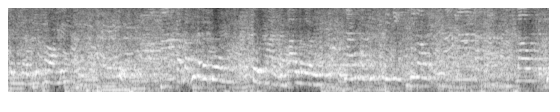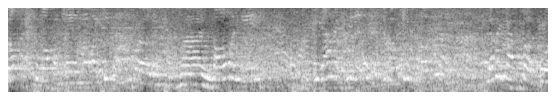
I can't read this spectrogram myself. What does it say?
เป็นยังไงวันนี้พร้อมไหมคะสำหรับที่จะไปปรุงสูตรใหม่ของเราเลย ใช่ค่ะคือจริงๆที่เราเห็นข้างหน้านะคะ เรายกครัวของเลนมาไว้ที่เซ็นทรัลเวิลด์เลยค่ะใช่ เพราะว่าวันนี้อีด้ากับพี่ณเดชน์จะมาปรุงรสกันค่ะและเป็นการเปิดครัว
